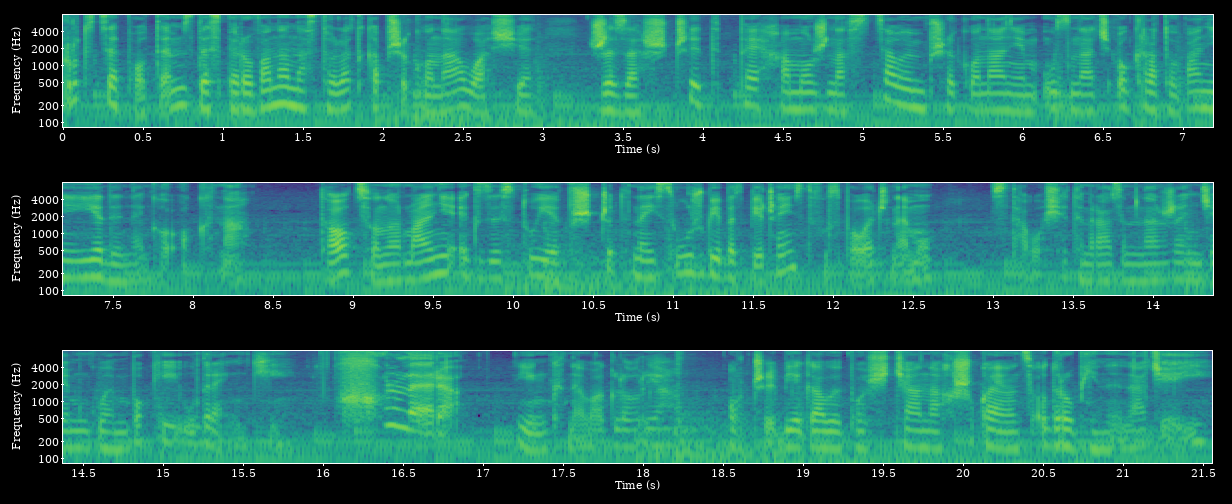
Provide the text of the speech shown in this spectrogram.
Wkrótce potem zdesperowana nastolatka przekonała się, że za szczyt pecha można z całym przekonaniem uznać okratowanie jedynego okna. To, co normalnie egzystuje w szczytnej służbie bezpieczeństwu społecznemu, stało się tym razem narzędziem głębokiej udręki. Cholera! Jęknęła Gloria. Oczy biegały po ścianach, szukając odrobiny nadziei.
